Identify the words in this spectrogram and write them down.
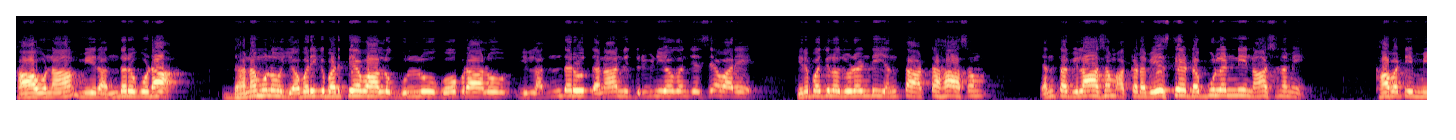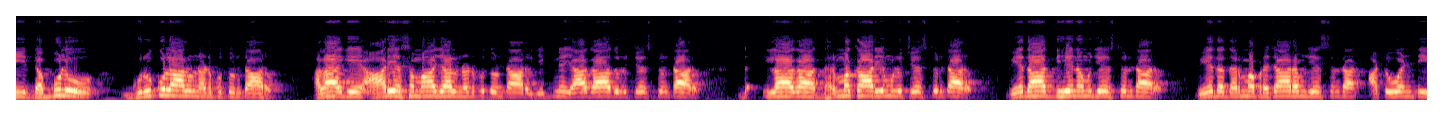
కావున మీరందరూ కూడా ధనమును ఎవరికి పడితే వాళ్ళు గుళ్ళు గోపురాలు వీళ్ళందరూ ధనాన్ని దుర్వినియోగం చేసేవారే. తిరుపతిలో చూడండి ఎంత అట్టహాసం. ఎంత విలాసం అక్కడ వేస్తే డబ్బులన్నీ నాశనమే. కాబట్టి మీ డబ్బులు గురుకులాలు నడుపుతుంటారు. అలాగే ఆర్య సమాజాలు నడుపుతుంటారు. యజ్ఞ యాగాదులు చేస్తుంటారు ఇలాగా ధర్మకార్యములు చేస్తుంటారు. వేదాధ్యయనము చేస్తుంటారు. వేద ధర్మ ప్రచారం చేస్తుంటారు. అటువంటి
